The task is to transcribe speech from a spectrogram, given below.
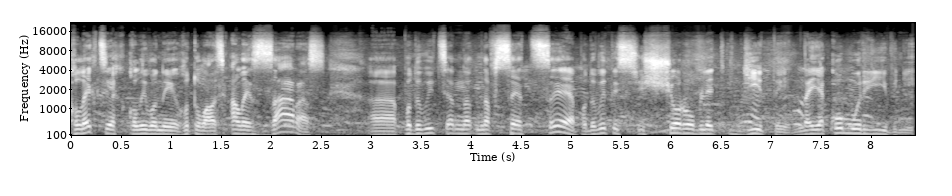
колекціях, коли вони готувалися. Але зараз е, подивитися на, на все це, подивитися, що роблять діти, на якому рівні,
